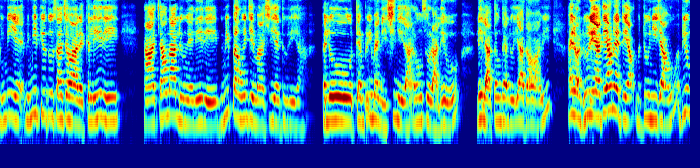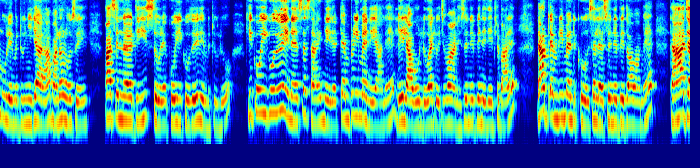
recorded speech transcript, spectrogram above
မိမိရဲ့မိမိပြုသူစမ်းချောရတဲ့ကလေးတွေဒါအကြောင်းသားလူငယ်လေးတွေမိမိပတ်ဝန်းကျင်မှာရှိရဲ့သူတွေဟာဘယ်လို temperament တွေရှိနေတာတုံးဆိုတာလေးကိုလေ့လာသုံးသပ်လို့ရသွားပါပြီ အဲ့တော့လူတွေကတယောက်နဲ့တယောက်မတူညီကြဘူးအပြုအမူတွေမတူညီကြတာဘာလို့လို့ဆိုရင် personality ဆိုတဲ့ကိုယ်ကြီးကိုယ်သွေးတွေမတူလို့ဒီကိုယ်ကြီးကိုယ်သွေးတွေနဲ့ဆက်ဆိုင်နေတဲ့ temperament တွေကလည်းလေ့လာဖို့လိုအပ်လို့ကျွန်မကနေဆွေးနွေးပေးနေခြင်းဖြစ်ပါတယ်နောက် temperament တခုကိုဆက်လက်ဆွေးနွေးပေးသွားပါမယ်ဒါကကြ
